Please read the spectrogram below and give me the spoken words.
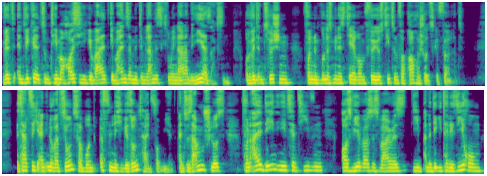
wird entwickelt zum Thema häusliche Gewalt gemeinsam mit dem Landeskriminalamt in Niedersachsen und wird inzwischen von dem Bundesministerium für Justiz und Verbraucherschutz gefördert. Es hat sich ein Innovationsverbund öffentliche Gesundheit formiert, ein Zusammenschluss von all den Initiativen aus Wir vs. Virus, die an der Digitalisierung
